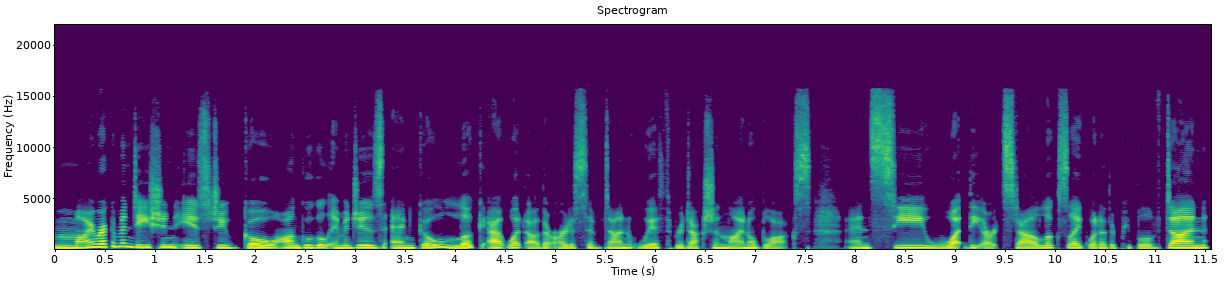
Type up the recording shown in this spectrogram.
My recommendation is to go on Google Images and go look at what other artists have done with reduction lino blocks and see what the art style looks like, what other people have done,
